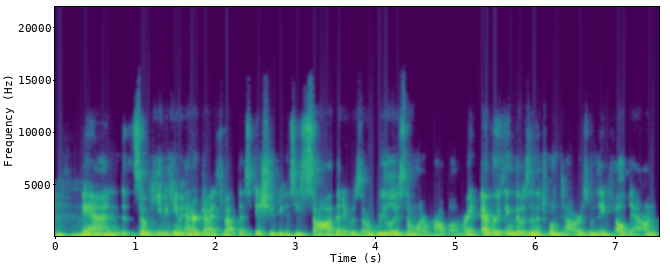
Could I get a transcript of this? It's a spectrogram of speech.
mm-hmm. and so he became energized about this issue because he saw that it was a really similar problem right everything that was in the twin towers when they fell down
